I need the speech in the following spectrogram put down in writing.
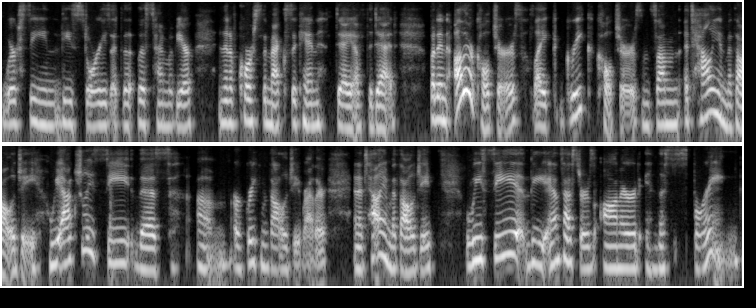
we're seeing these stories at the, this time of year. And then, of course, the Mexican Day of the Dead. But in other cultures, like Greek cultures and some Italian mythology, we actually see this, um, or Greek mythology rather, and Italian mythology, we see the ancestors honored in the spring.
